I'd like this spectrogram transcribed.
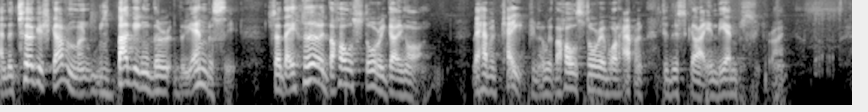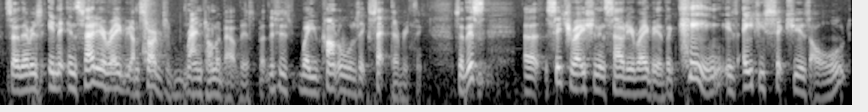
And the Turkish government was bugging the, the embassy so they heard the whole story going on. They have a tape, you know, with the whole story of what happened to this guy in the embassy, right? So there is, in, in Saudi Arabia, I'm sorry to rant on about this, but this is where you can't always accept everything. So this uh, situation in Saudi Arabia, the king is 86 years old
